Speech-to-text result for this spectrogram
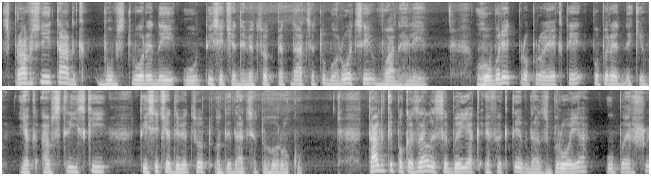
Справжній танк був створений у 1915 році в Англії. Говорять про проекти попередників, як австрійський 1911 року. Танки показали себе як ефективна зброя у Першу,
